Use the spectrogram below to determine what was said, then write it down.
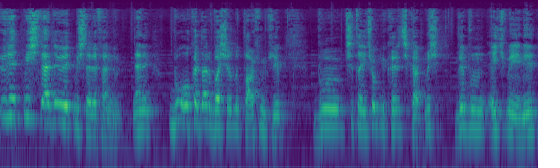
üretmişler de üretmişler efendim. Yani bu o kadar başarılı parfüm ki bu çıtayı çok yukarı çıkartmış ve bunun ekmeğini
